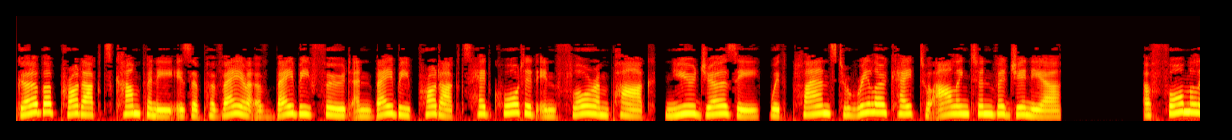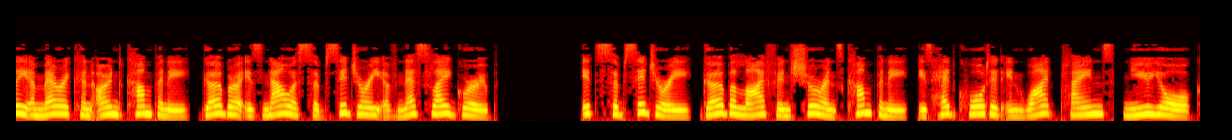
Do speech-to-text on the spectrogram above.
Gerber Products Company is a purveyor of baby food and baby products headquartered in Florham Park, New Jersey, with plans to relocate to Arlington, Virginia. A formerly American-owned company, Gerber is now a subsidiary of Nestlé Group. Its subsidiary, Gerber Life Insurance Company, is headquartered in White Plains, New York.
